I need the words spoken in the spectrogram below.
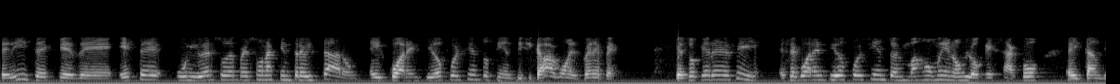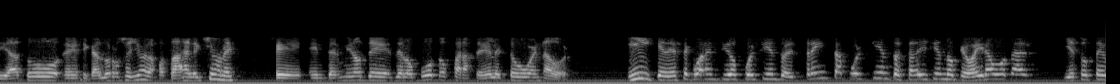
se dice que de ese universo de personas que entrevistaron, el 42% se identificaba con el PNP. Eso quiere decir, ese 42% es más o menos lo que sacó el candidato eh, Ricardo Rosselló en las pasadas elecciones eh, en términos de, de, los votos para ser electo gobernador. Y que de ese 42%, el 30% está diciendo que va a ir a votar y eso te,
